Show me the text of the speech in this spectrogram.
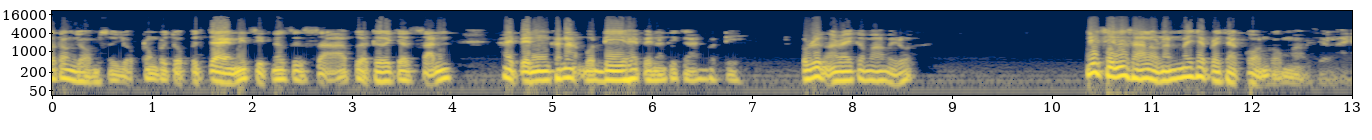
ก็ต้องยอมสยบต้องประจบประแจงนิสิตนักศึกษา เพื่อเธอจะสรรให้เป็นคณะบดีให้เป็นอธิการบดี เรื่องอะไรก็มาไม่รู้ นิสิตนักศึกษาเหล่านั้นไม่ใช่ประชากรของมหาวิทยาลัย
